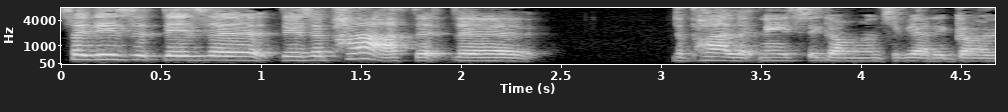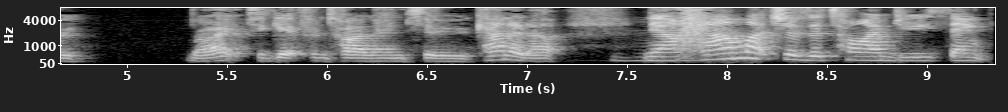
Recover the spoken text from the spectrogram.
so there's a, there's a there's a path that the the pilot needs to go on to be able to go right to get from Thailand to Canada. Mm-hmm. Now, how much of the time do you think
